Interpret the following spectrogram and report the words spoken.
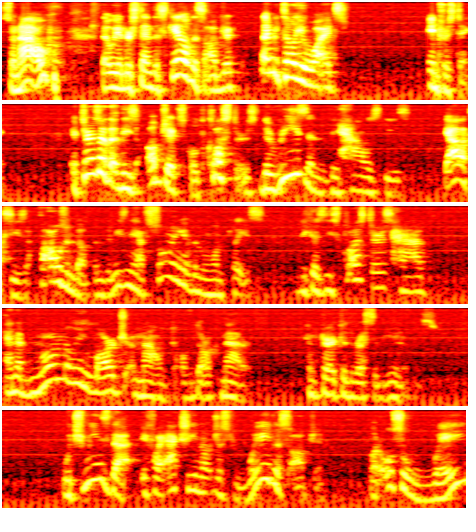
So now that we understand the scale of this object, let me tell you why it's interesting. It turns out that these objects called clusters, the reason they house these galaxies, a thousand of them, the reason they have so many of them in one place, because these clusters have an abnormally large amount of dark matter compared to the rest of the universe. Which means that if I actually not just weigh this object, but also weigh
